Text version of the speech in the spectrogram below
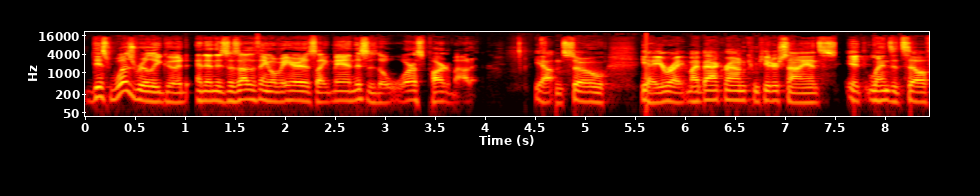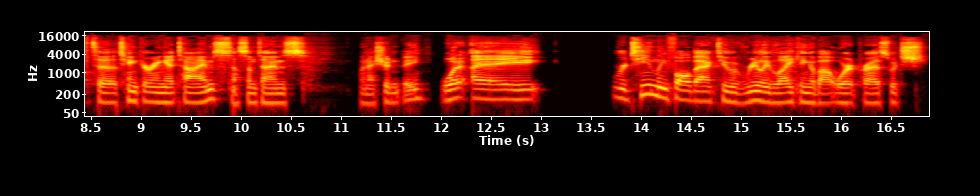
this was really good, and then there's this other thing over here that's like, man, this is the worst part about it. Yeah. And so, yeah, you're right. My background, computer science, it lends itself to tinkering at times, sometimes when I shouldn't be. What I routinely fall back to of really liking about WordPress, which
